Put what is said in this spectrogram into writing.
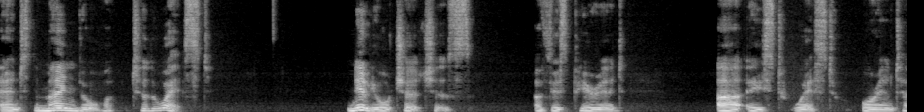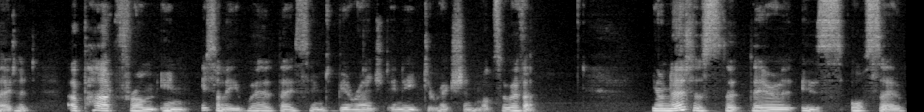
and the main door to the west. Nearly all churches of this period are east-west orientated, apart from in Italy, where they seem to be arranged in any direction whatsoever. You'll notice that there is also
